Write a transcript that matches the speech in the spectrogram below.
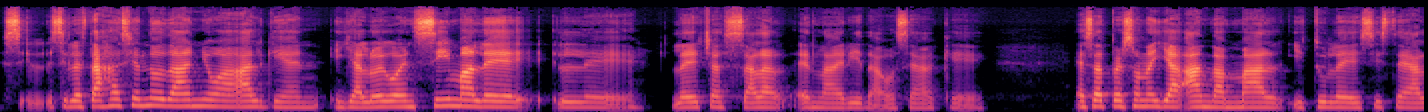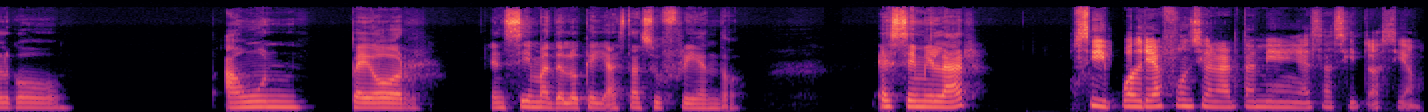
si, si le estás haciendo daño a alguien y ya luego encima le, le, le echas sal en la herida, o sea que esa persona ya anda mal y tú le hiciste algo aún peor encima de lo que ya está sufriendo. ¿Es similar? Sí, podría funcionar también en esa situación.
